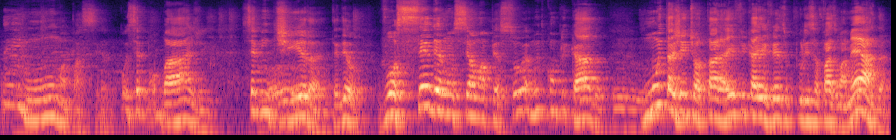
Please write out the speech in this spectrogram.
Nenhuma, parceiro. Pô, isso é bobagem. Isso é mentira, entendeu? Você denunciar uma pessoa é muito complicado. Muita gente otária aí fica aí, às vezes o polícia faz uma merda,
